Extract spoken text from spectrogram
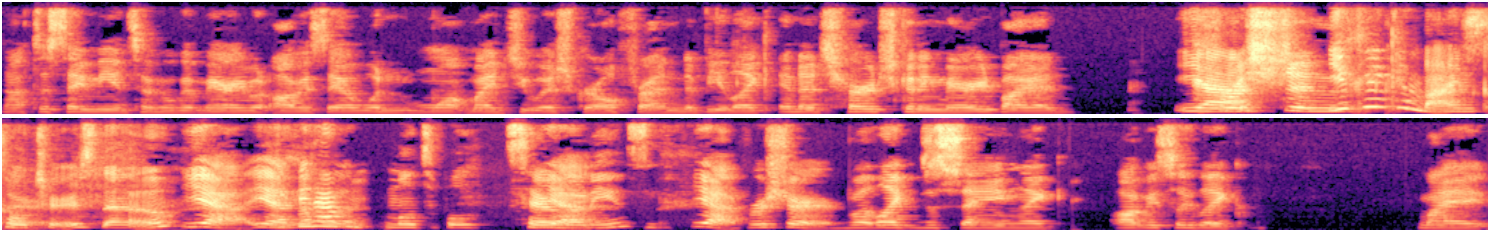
not to say me and Sophie will get married, but obviously I wouldn't want my Jewish girlfriend to be like in a church getting married by a yeah. Christian. You can combine pastor. cultures though. Yeah, yeah. you can have multiple ceremonies. Yeah, for sure. But like just saying, like obviously, like my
